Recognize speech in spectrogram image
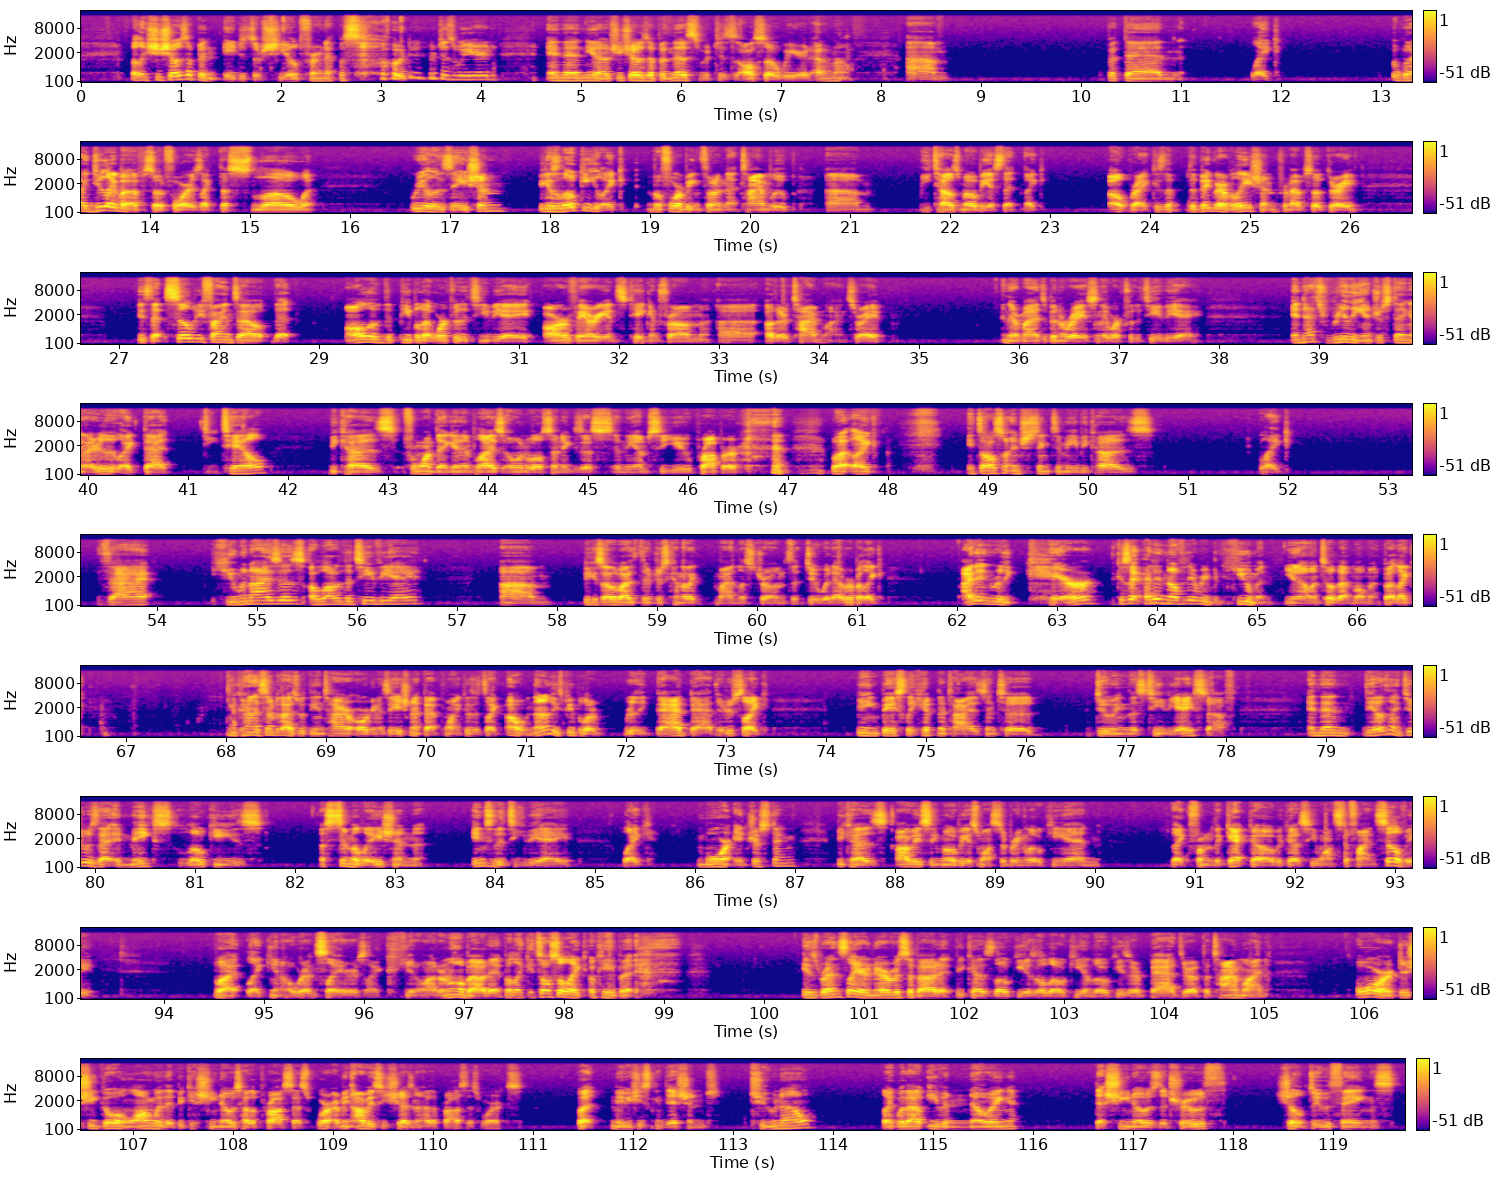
But like she shows up in Agents of Shield for an episode, which is weird, and then you know she shows up in this, which is also weird. I don't know. Um, but then, like, what I do like about episode four is like the slow realization because Loki, like, before being thrown in that time loop, um, he tells Mobius that like, oh right, because the the big revelation from episode three is that Sylvie finds out that all of the people that work for the TVA are variants taken from uh, other timelines, right? And their minds have been erased and they work for the TVA. And that's really interesting, and I really like that detail because, for one thing, it implies Owen Wilson exists in the MCU proper. but, like, it's also interesting to me because, like, that humanizes a lot of the TVA. Um, because otherwise they're just kind of like mindless drones that do whatever. But like, I didn't really care because I, didn't know if they were even human, you know, until that moment. But like, you kind of sympathize with the entire organization at that point because it's like, oh, none of these people are really bad, bad. They're just like being basically hypnotized into doing this TVA stuff. And then the other thing too is that it makes Loki's assimilation into the TVA like more interesting because obviously Mobius wants to bring Loki in, like from the get go, because he wants to find Sylvie. But like you know, Renslayer is like you know I don't know about it, but like it's also like okay, but is Renslayer nervous about it because Loki is a Loki and Lokis are bad throughout the timeline? Or does she go along with it because she knows how the process works? I mean, obviously she doesn't know how the process works, but maybe she's conditioned to know, like without even knowing that she knows the truth, she'll do things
